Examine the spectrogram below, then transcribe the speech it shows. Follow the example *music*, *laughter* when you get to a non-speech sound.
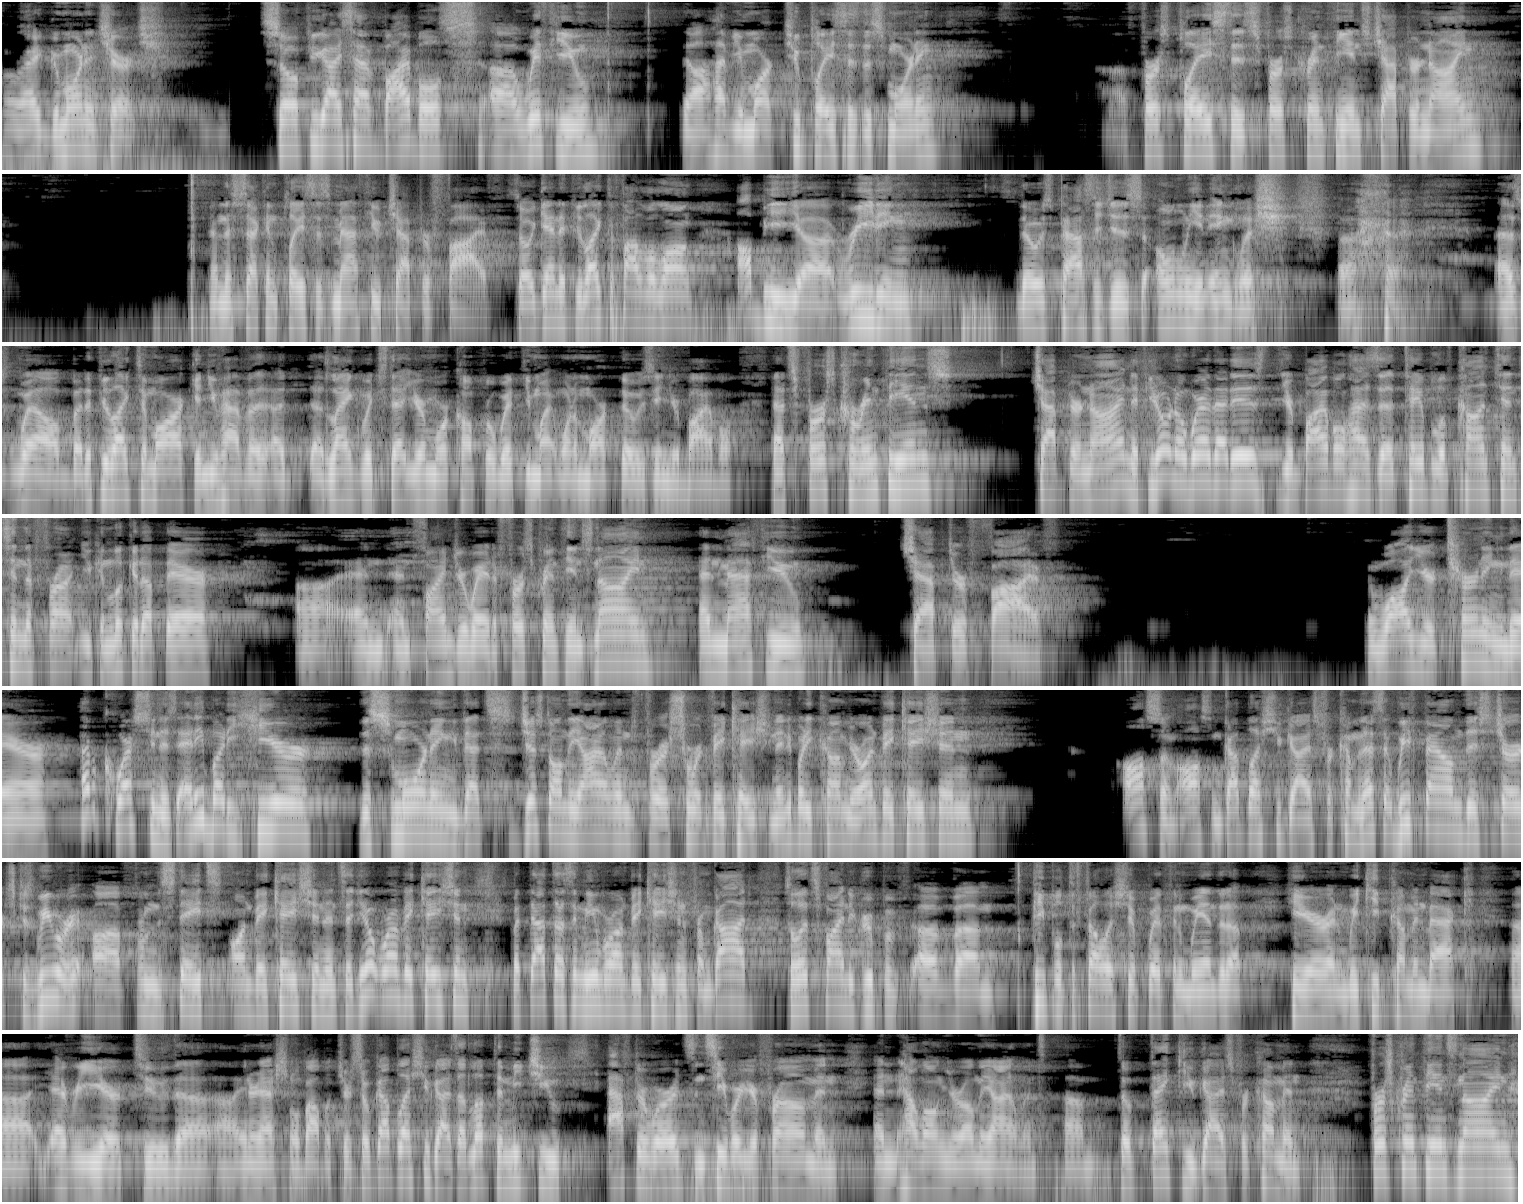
All right, good morning, church. So, if you guys have Bibles uh, with you, I'll have you mark two places this morning. Uh, first place is 1 Corinthians chapter 9, and the second place is Matthew chapter 5. So, again, if you'd like to follow along, I'll be uh, reading those passages only in English. *laughs* As well. But if you like to mark and you have a, a, a, language that you're more comfortable with, you might want to mark those in your Bible. That's 1 Corinthians chapter 9. If you don't know where that is, your Bible has a table of contents in the front. You can look it up there uh, and, and find your way to 1 Corinthians 9 and Matthew chapter 5. And while you're turning there, I have a question. Is anybody here this morning that's just on the island for a short vacation. Anybody come? You're on vacation. Awesome, awesome. God bless you guys for coming. That's it. We found this church because we were uh, from the states on vacation and said, you know, we're on vacation, but that doesn't mean we're on vacation from God. So let's find a group of, of um, people to fellowship with, and we ended up here, and we keep coming back uh, every year to the uh, International Bible Church. So God bless you guys. I'd love to meet you afterwards and see where you're from and and how long you're on the island. Um, so thank you guys for coming. First Corinthians nine.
